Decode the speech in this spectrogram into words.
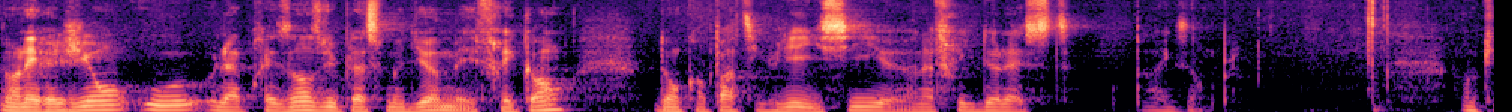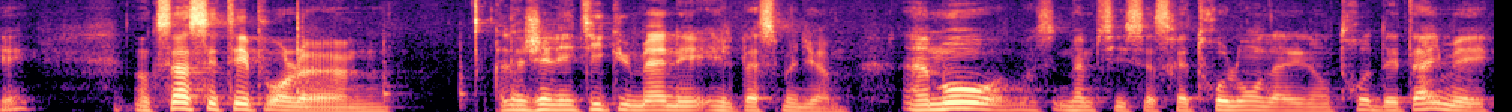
dans les régions où la présence du plasmodium est fréquente, donc en particulier ici en Afrique de l'Est, par exemple. Ok donc ça, c'était pour la génétique humaine et, le plasmodium. Un mot, même si ça serait trop long d'aller dans trop de détails, mais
